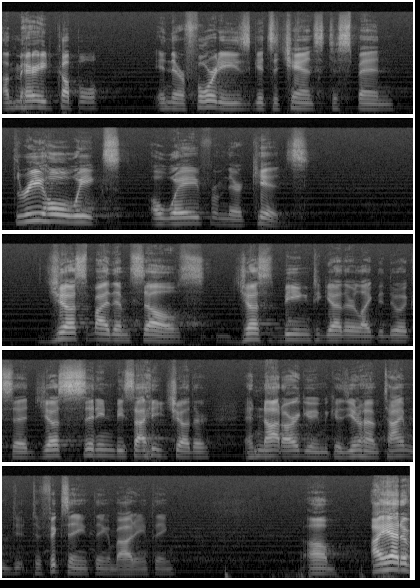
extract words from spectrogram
a married couple in their 40s gets a chance to spend three whole weeks away from their kids just by themselves, just being together, like the Dueck said, just sitting beside each other and not arguing because you don't have time to, to fix anything about anything. Um, I had a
